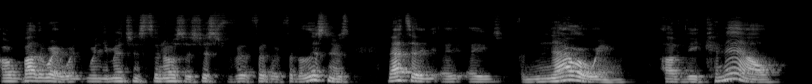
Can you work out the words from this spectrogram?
oh, by the way, when, when you mention stenosis, just for, for the for the listeners, that's a, a, a narrowing of the canal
